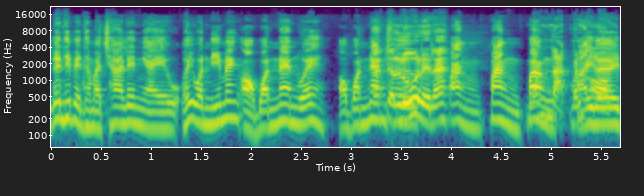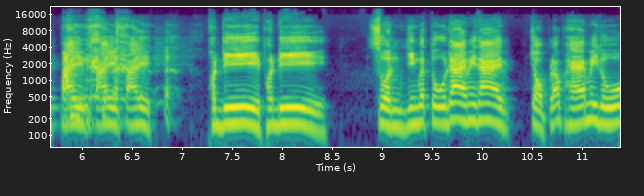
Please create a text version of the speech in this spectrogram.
เล่นที่เป็นธรรมชาติเล่นไง เฮ้ยวันนี้แม่งออกบอลแน่นเว้ย ออกบอลแน่นมันจะรู้เลยนะ ปั้งปั้งปั้งน้ำหนักมันไปออกเลย ไปปั้งไปไป พอดี พอดี ส่วนยิงประตูได้ไม่ได้ จบแล้วแพ้ไม่รู้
